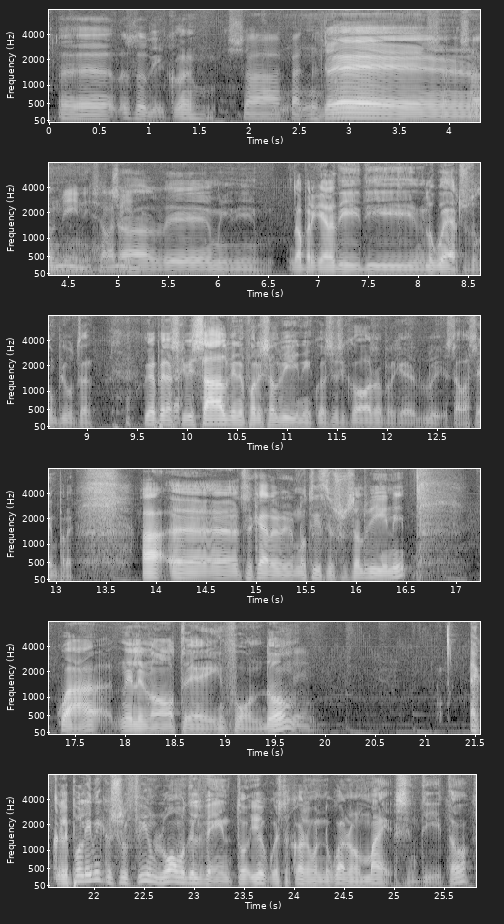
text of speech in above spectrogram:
Eh, adesso lo dico. Eh. Sa- aspetta. Eh, Salmini, Salamini. Salvemini. No, perché era di, di Lo Guercio sto computer. Quindi appena scrivi Salvi ne fuori Salvini, qualsiasi cosa, perché lui stava sempre a eh, cercare notizie su Salvini. Qua, nelle note in fondo, Sì. Ecco, le polemiche sul film L'uomo del vento, io questa cosa qua non l'ho mai sentito.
